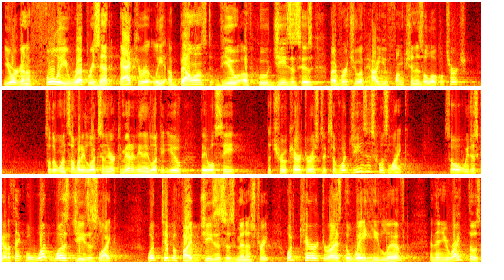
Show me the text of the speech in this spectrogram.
you are going to fully represent accurately a balanced view of who Jesus is by virtue of how you function as a local church. So that when somebody looks in your community and they look at you, they will see the true characteristics of what Jesus was like. So we just got to think well, what was Jesus like? What typified Jesus' ministry? What characterized the way he lived? And then you write those,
